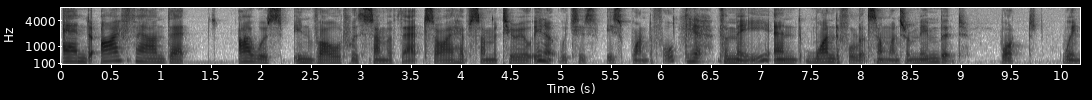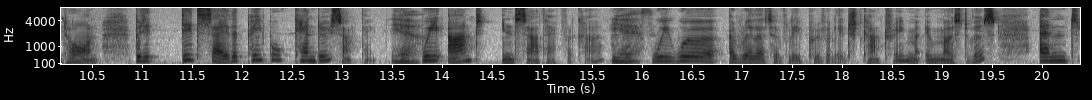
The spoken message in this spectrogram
And I found that I was involved with some of that, so I have some material in it, which is, is wonderful Yep. for me and wonderful that someone's remembered what went on. But it did say that people can do something. Yeah. We aren't in South Africa. Yes. We were a relatively privileged country, m- most of us, and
